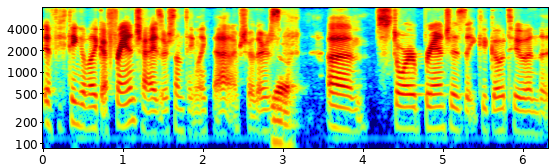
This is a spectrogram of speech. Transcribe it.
if you think of like a franchise or something like that i'm sure there's Yeah. Um, store branches that you could go to and the,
